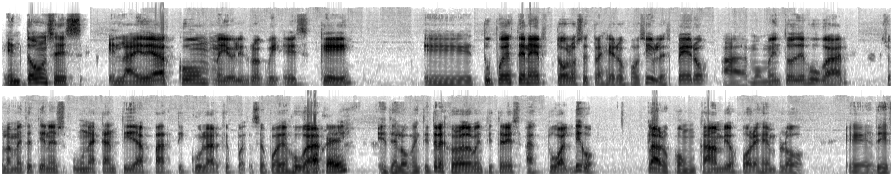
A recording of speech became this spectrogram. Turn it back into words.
Entonces, la idea con Major League Rugby es que eh, tú puedes tener todos los extranjeros posibles, pero al momento de jugar solamente tienes una cantidad particular que se puede jugar eh, de los 23, creo que los 23 actual. Digo, claro, con cambios, por ejemplo, eh, de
